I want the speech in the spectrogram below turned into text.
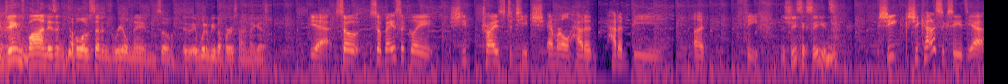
like James Bond isn't 007's real name, so it, it wouldn't be the first time, I guess. yeah. So so basically, she tries to teach Emerl how to how to be a thief. She succeeds. She she kind of succeeds, yeah.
